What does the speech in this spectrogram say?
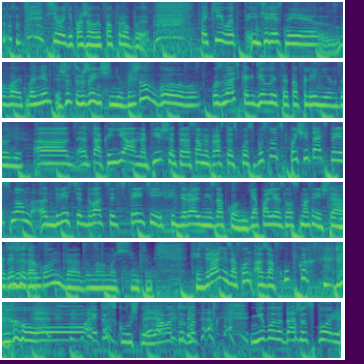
Сегодня, пожалуй, попробую. Такие вот интересные бывают моменты. Что-то в женщине пришло в голову узнать, как делают отопление в доме. А, э, так, Яна пишет, э, самый простой способ уснуть, почитать перед сном э, 223 федеральный закон. Я полезла смотреть, что Так, это а за там? закон. Да, думала, может, что-нибудь там. Федеральный закон о закупках. О, это скучно. Я вот тут вот не буду даже спорить.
